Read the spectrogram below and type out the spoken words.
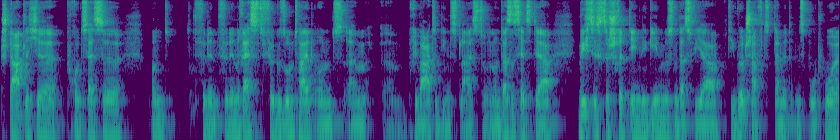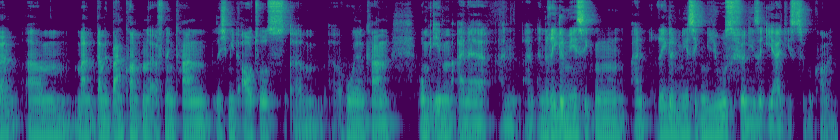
staatliche Prozesse, und für den, für den Rest, für Gesundheit und ähm, ähm, private Dienstleistungen. Und das ist jetzt der wichtigste Schritt, den wir gehen müssen, dass wir die Wirtschaft damit ins Boot holen, ähm, man damit Bankkonten eröffnen kann, sich Mietautos ähm, holen kann, um eben eine, ein, ein, einen, regelmäßigen, einen regelmäßigen Use für diese EIDs zu bekommen.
